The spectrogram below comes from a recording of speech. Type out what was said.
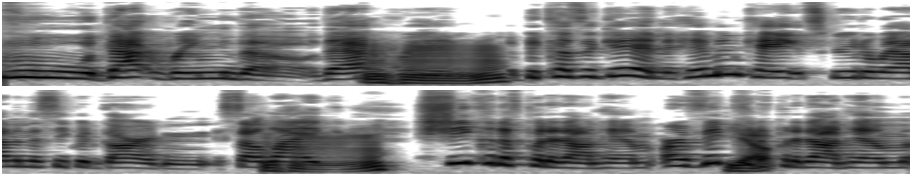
Ooh, that ring though, that Mhm. ring. Because again, him and Kate screwed around in the secret garden. So like Mhm. she could have put it on him or Vic could have put it on him.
